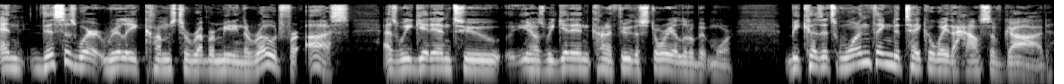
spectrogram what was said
And this is where it really comes to rubber meeting the road for us as we get into, you know, as we get in kind of through the story a little bit more. Because it's one thing to take away the house of God.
